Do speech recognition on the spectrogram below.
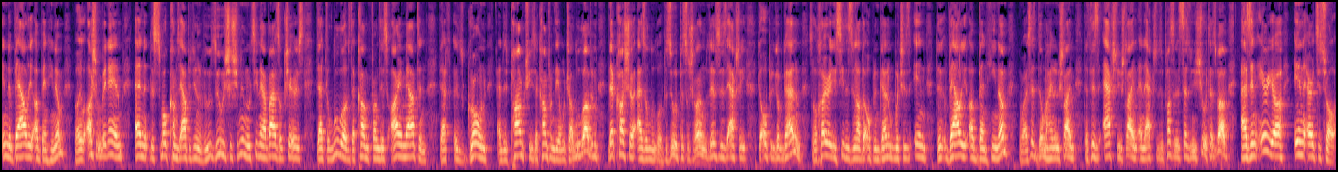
in the valley of Ben Hinnom, and the smoke comes out between the that the lulavs that come from this iron mountain that is grown and the palm trees that come from there, which are lulavim, they're kasha as a lulav. This is actually the opening of Gahanim. So you see there's another opening Gahanim, which is in the valley of Ben Hinnom, where it says that this is actually Yishlayim, and actually the pasuk that says in Yeshua Tezvav as an area in Eretz Yisrael.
